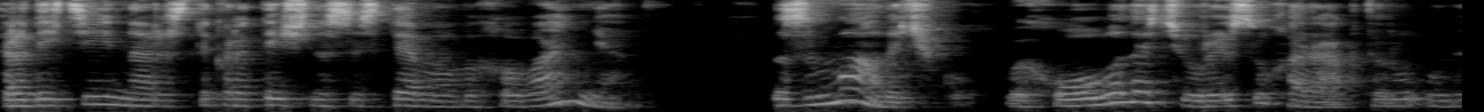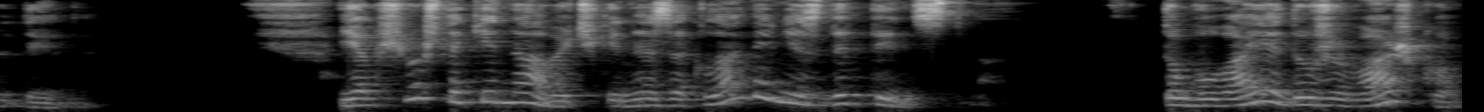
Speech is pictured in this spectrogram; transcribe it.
Традиційна аристократична система виховання змалечку виховувала цю рису характеру у людини. Якщо ж такі навички не закладені з дитинства, то буває дуже важко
